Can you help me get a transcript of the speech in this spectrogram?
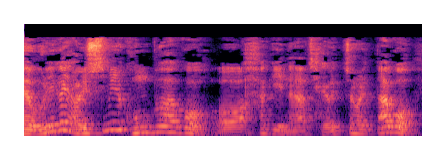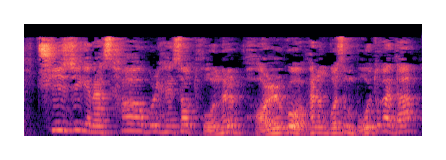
우리가 열심히 공부하고 어, 학위나 자격증을 따고 취직이나 사업을 해서 돈을 벌고 하는 것은 모두가 다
